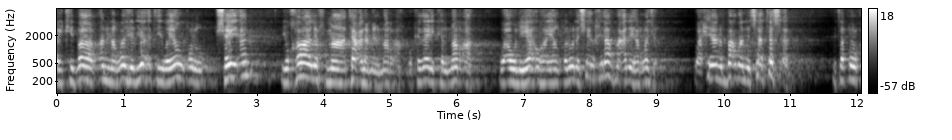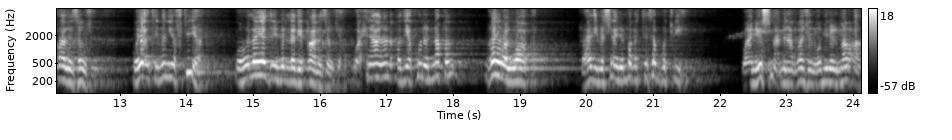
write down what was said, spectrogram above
الكبار أن الرجل يأتي وينقل شيئا يخالف ما تعلم المرأة وكذلك المرأة وأولياؤها ينقلون شيئا خلاف ما عليه الرجل. وأحيانا بعض النساء تسأل تقول قال زوجي ويأتي من يفتيها وهو لا يدري ما الذي قال زوجها. وأحيانا قد يكون النقل غير الواقع فهذه مسائل ينبغي التثبت فيها. وأن يسمع من الرجل ومن المرأة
